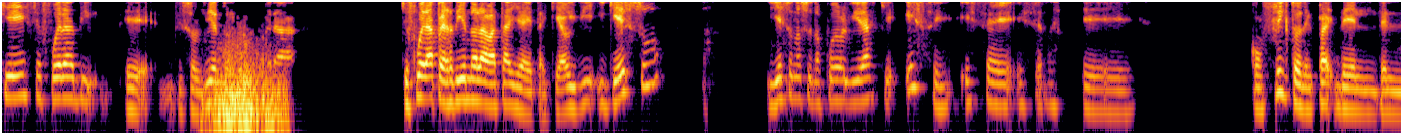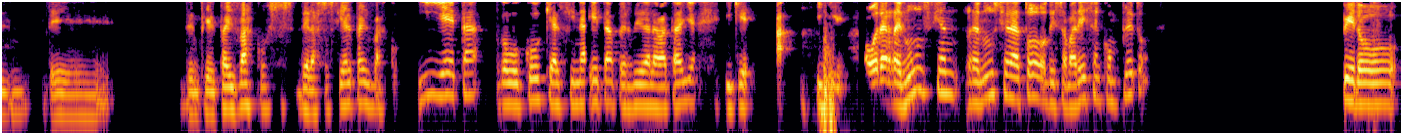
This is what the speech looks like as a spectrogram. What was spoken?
que se fuera eh, disolviendo, que fuera, perdiendo la batalla ETA, que hoy y que eso, y eso no se nos puede olvidar, que ese, ese, ese eh, conflicto del, del, del, de, de entre el País Vasco, de la sociedad del País Vasco y ETA, provocó que al final ETA perdiera la batalla y que, ah, y que ahora renuncian, renuncian a todo, desaparecen completo, pero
